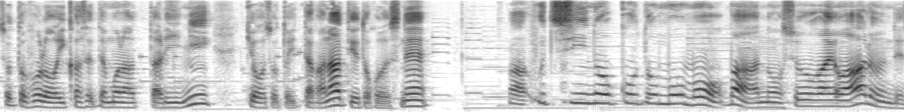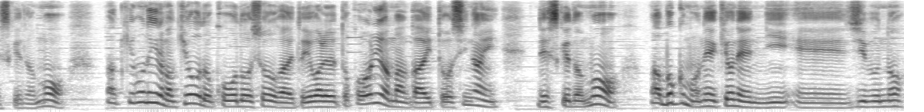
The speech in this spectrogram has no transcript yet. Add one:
ちょっとフォロー行かせてもらったりに今日ちょっと行ったかなっていうところですね。まあ、うちの子供もまああの障害はあるんですけどもまあ、基本的には強度行動障害と言われるところにはま該当しないんですけども、まあ、僕もね去年に、えー、自分の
